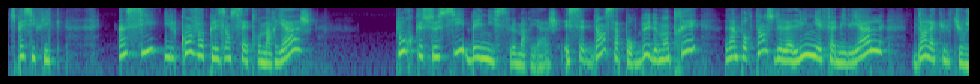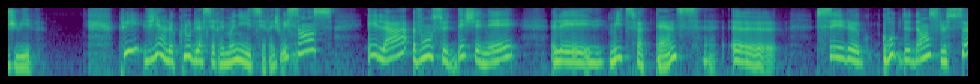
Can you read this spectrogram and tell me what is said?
spécifique. Ainsi, il convoque les ancêtres au mariage pour que ceux-ci bénissent le mariage. Et cette danse a pour but de montrer l'importance de la lignée familiale dans la culture juive. Puis vient le clou de la cérémonie et ses réjouissances, et là vont se déchaîner les mitzvah dance. Euh, c'est le groupe de danse, le seul,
